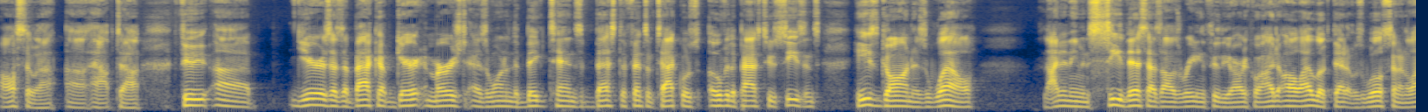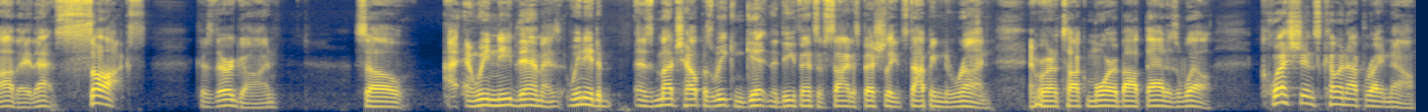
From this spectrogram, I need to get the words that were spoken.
also uh, opt out. A few uh, years as a backup, Garrett emerged as one of the Big Ten's best defensive tackles over the past two seasons. He's gone as well. I didn't even see this as I was reading through the article. I, all I looked at it was Wilson and Olave. That sucks because they're gone. So, I, and we need them as we need to, as much help as we can get in the defensive side, especially stopping the run. And we're going to talk more about that as well. Questions coming up right now.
